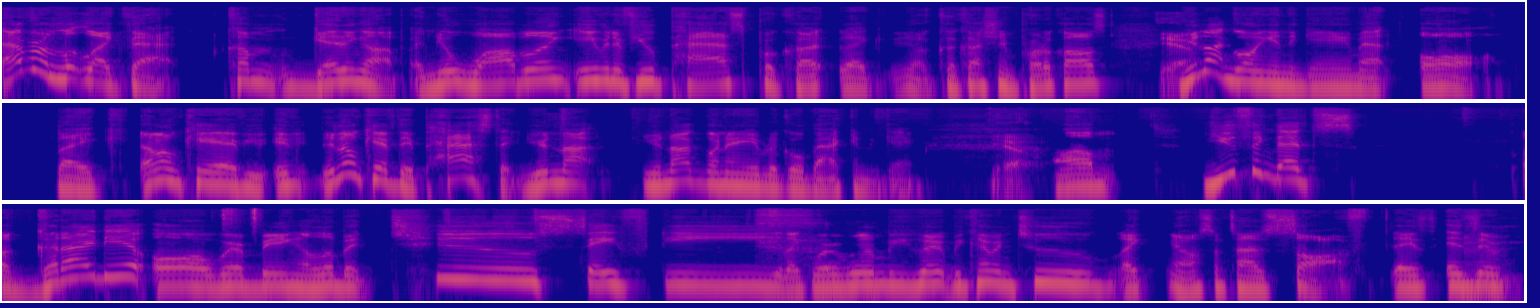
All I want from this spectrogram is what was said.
ever look like that, come getting up and you're wobbling, even if you pass percu- like you know concussion protocols, Yeah. you're not going in the game at all. Like I don't care if you if they don't care if they passed it, you're not you're not going to be able to go back in the game. Yeah. Um, do you think that's a good idea, or we're being a little bit too safety, like we're going to be becoming too like you know sometimes soft. Is, is mm. it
